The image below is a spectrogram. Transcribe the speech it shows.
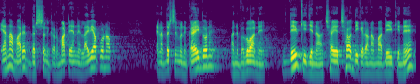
એના મારે દર્શન કરો માટે એને લાવી આપો ને એના દર્શન મને કરાવી દો ને. અને ભગવાને દેવકીજીના છ એ છ દીકરાના મા દેવકીને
